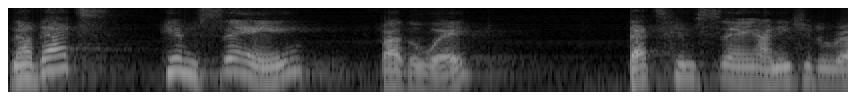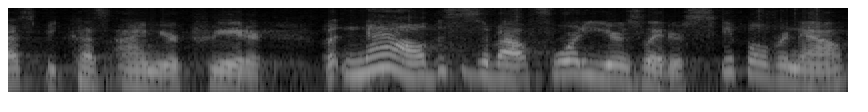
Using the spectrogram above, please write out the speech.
Now, that's him saying, by the way, that's him saying, I need you to rest because I'm your creator. But now, this is about 40 years later. Skip over now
